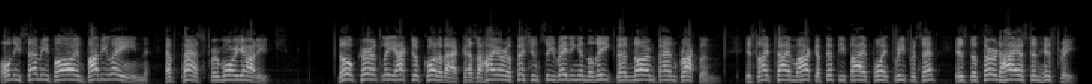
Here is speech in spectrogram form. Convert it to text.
Only Sammy Baugh and Bobby Layne have passed for more yardage. No currently active quarterback has a higher efficiency rating in the league than Norm Van Brocklin. His lifetime mark of 55.3% is the third highest in history.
